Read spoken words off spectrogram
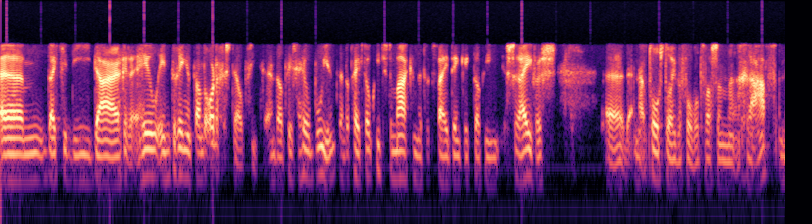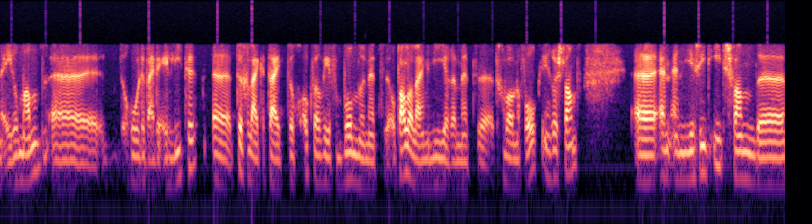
Um, dat je die daar heel indringend aan de orde gesteld ziet. En dat is heel boeiend. En dat heeft ook iets te maken met het feit, denk ik, dat die schrijvers. Uh, nou, Tolstoy bijvoorbeeld was een graaf, een edelman. Uh, hoorde bij de elite. Tegelijkertijd toch ook wel weer verbonden met, op allerlei manieren met het gewone volk in Rusland. en, en je ziet iets van de,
